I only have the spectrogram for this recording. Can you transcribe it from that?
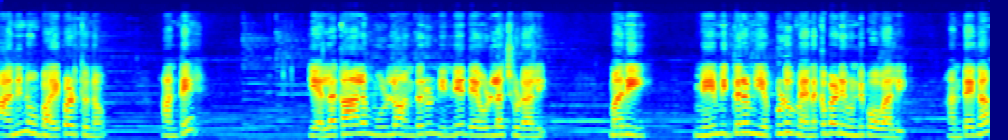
అని నువ్వు భయపడుతున్నావు. అంటే ఎల్లకాలం ఊళ్ళో అందరూ నిన్నే దేవుళ్ళ చూడాలి. మరి మేమిద్దరం ఎప్పుడూ వెనకబడి ఉండిపోవాలి. అంతేగా?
